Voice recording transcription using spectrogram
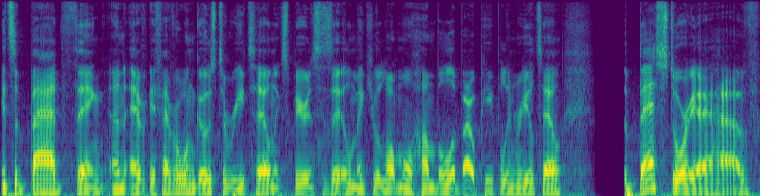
It's a bad thing, and ev if everyone goes to retail and experiences it, it'll make you a lot more humble about people in retail. The best story I have,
